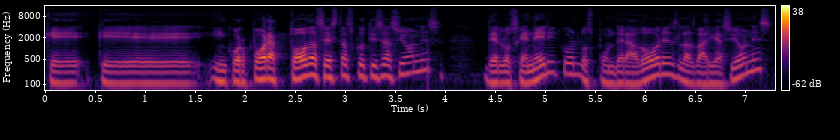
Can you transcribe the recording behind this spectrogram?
que, que incorpora todas estas cotizaciones de los genéricos, los ponderadores, las variaciones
